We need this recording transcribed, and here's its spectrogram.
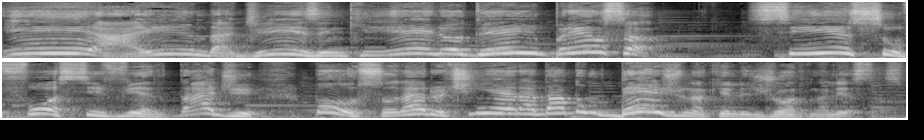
E ainda dizem que ele odeia a imprensa. Se isso fosse verdade, Bolsonaro tinha era dado um beijo naqueles jornalistas.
